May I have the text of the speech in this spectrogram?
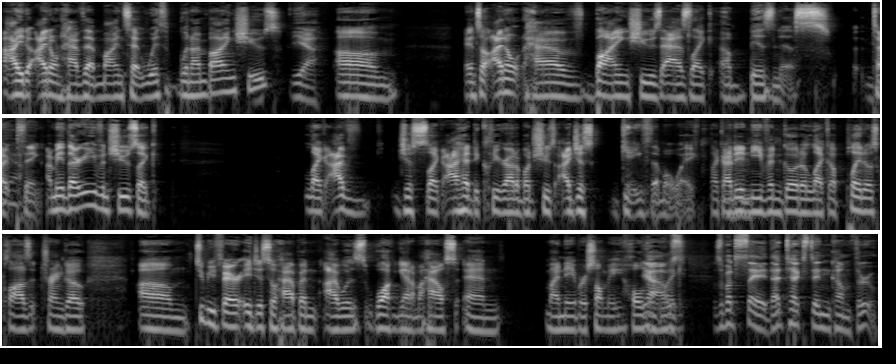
I, I don't have that mindset with when I'm buying shoes. yeah. Um, and so I don't have buying shoes as like a business type Yeah. thing. I mean, there are even shoes like, like I've just like I had to clear out a bunch of shoes. I just gave them away. Like I didn't even go to like a Plato's closet try and go. Um, to be fair, it just so happened I was walking out of my house and my neighbor saw me holding Yeah, I was, like I was about to say that text didn't come through.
